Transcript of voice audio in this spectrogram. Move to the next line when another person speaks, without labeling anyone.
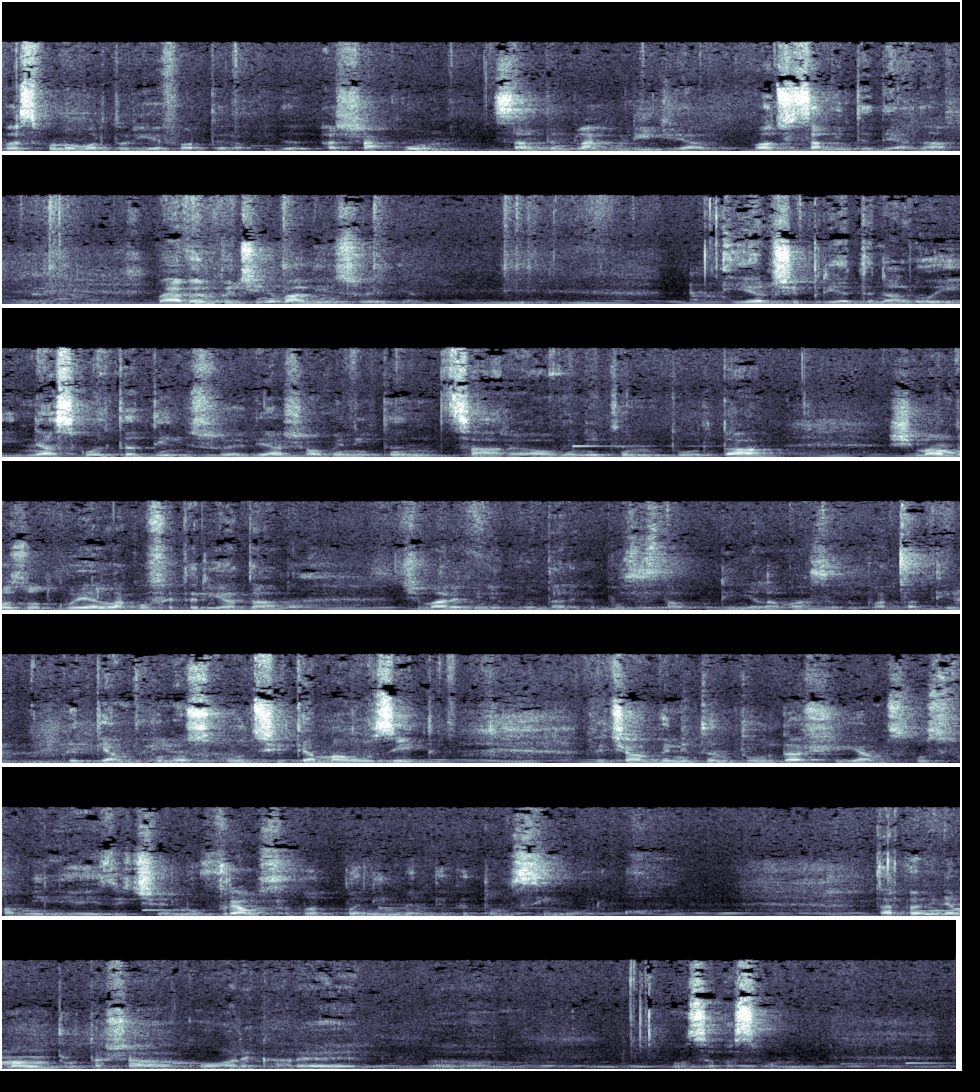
vă spun o mărturie foarte rapidă. Așa cum s-a întâmplat cu Ligia, vă aduceți aminte de ea, da? Mai avem pe cineva din Suedia. El și prietena lui ne ascultă din Suedia și au venit în țară, au venit în Turda și m-am văzut cu el la cofetăria Dana. Ce mare binecuvântare că pot să stau cu tine la masă după atât timp cât te-am cunoscut și te-am auzit. Deci am venit în Turda și i-am spus familiei, zice, nu vreau să văd pe nimeni decât un singur om. Dar pe mine m-a umplut așa cu oarecare, uh, cum să vă spun,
